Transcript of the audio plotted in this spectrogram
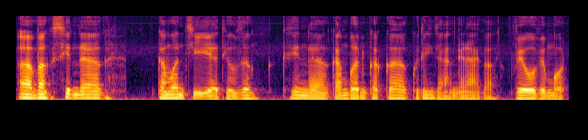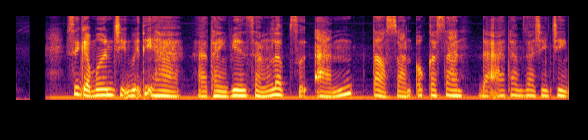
À, vâng, xin uh, cảm ơn chị Thiếu Dương. Xin uh, cảm ơn các quý thính giả nghe đài của VOV1. Xin cảm ơn chị Nguyễn Thị Hà, à, thành viên sáng lập dự án tảo xoán Okasan đã tham gia chương trình.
